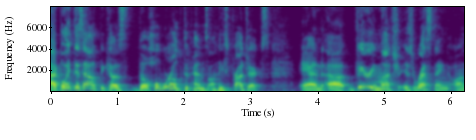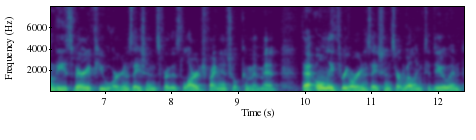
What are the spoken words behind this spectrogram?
I point this out because the whole world depends on these projects and uh, very much is resting on these very few organizations for this large financial commitment that only three organizations are willing to do. And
